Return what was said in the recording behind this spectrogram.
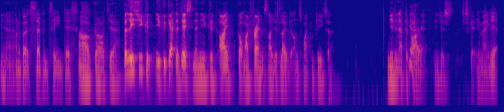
yeah. on about seventeen discs. Oh god, yeah. But at least you could you could get the disc, and then you could. I got my friends, and I just loaded it onto my computer. You didn't have to buy it. You just just get your mate. Yeah.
